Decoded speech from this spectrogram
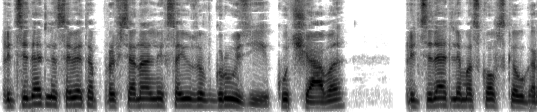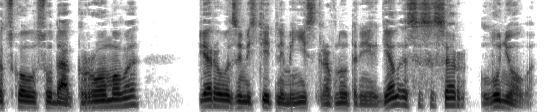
председателя Совета профессиональных союзов Грузии Кучава, председателя Московского городского суда Громова, первого заместителя министра внутренних дел СССР Лунева.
